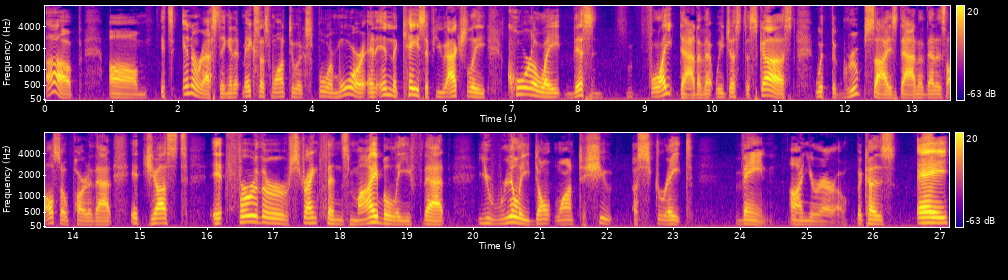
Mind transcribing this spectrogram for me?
up, um, it's interesting and it makes us want to explore more. And in the case, if you actually correlate this flight data that we just discussed with the group size data that is also part of that, it just it further strengthens my belief that you really don't want to shoot a straight vane on your arrow because a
